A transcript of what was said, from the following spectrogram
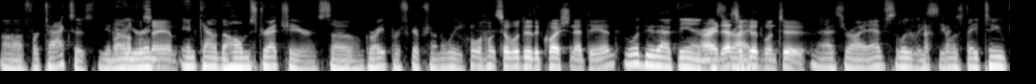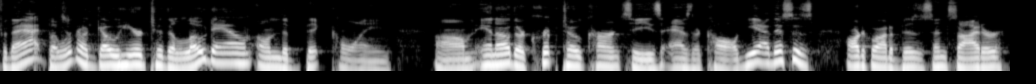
uh, for taxes. You know, you're in, in, kind of the home stretch here. So great prescription of the week. so we'll do the question at the end. We'll do that at the end. All right, that's, that's right. a good one too. That's right, absolutely. So you want to stay tuned for that. But we're going to go here to the lowdown on the Bitcoin. Um, and other cryptocurrencies, as they're called. Yeah, this is article out of Business Insider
